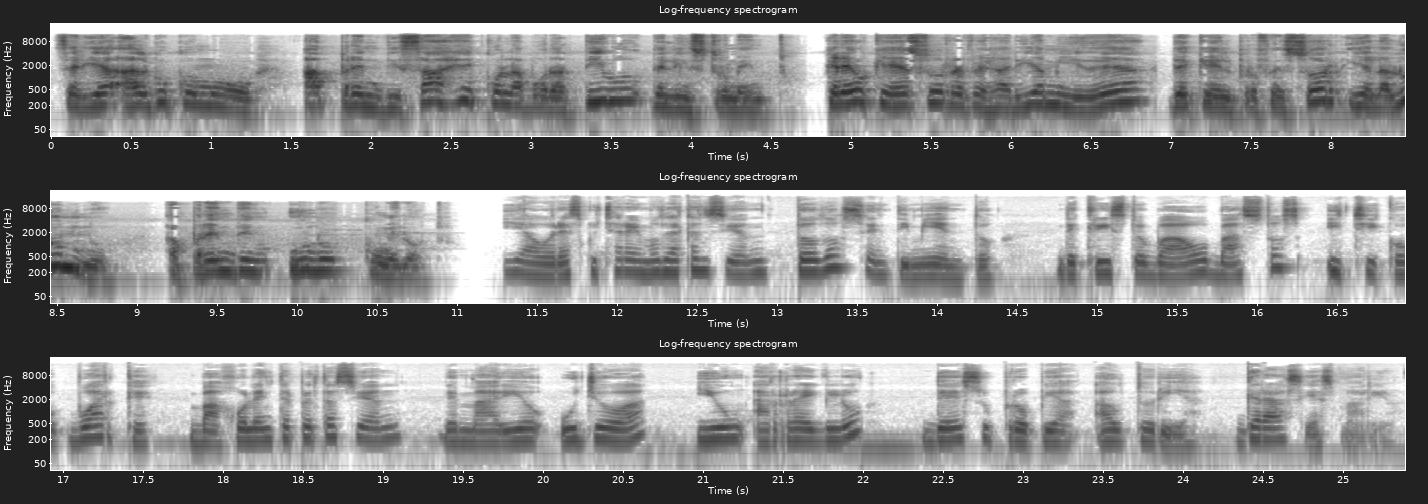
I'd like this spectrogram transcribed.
sería algo como aprendizaje colaborativo del instrumento. Creo que eso reflejaría mi idea de que el profesor y el alumno aprenden uno con el otro. Y ahora escucharemos la canción Todo Sentimiento de Cristobao Bastos y Chico Buarque, bajo la interpretación de Mario Ulloa y un arreglo de su propia autoría. Gracias, Mario.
